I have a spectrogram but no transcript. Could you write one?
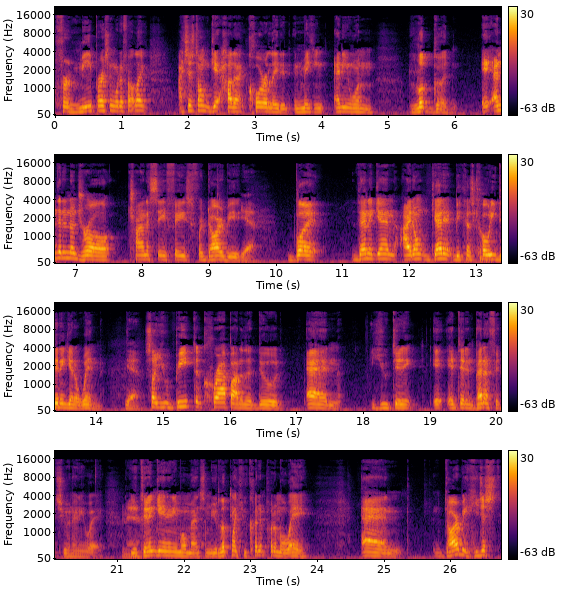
For me personally, what it felt like, I just don't get how that correlated in making anyone look good. It ended in a draw, trying to save face for Darby. Yeah. But then again, I don't get it because Cody didn't get a win. Yeah. So you beat the crap out of the dude, and you didn't. It, it didn't benefit you in any way. You didn't gain any momentum. You looked like you couldn't put him away, and Darby. He just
